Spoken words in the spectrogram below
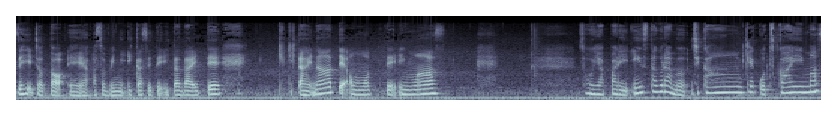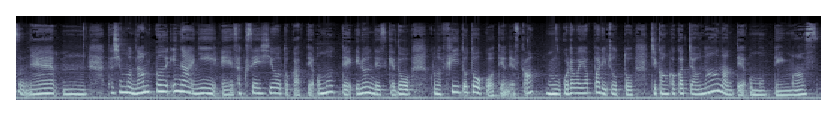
是非ちょっと、えー、遊びに行かせていただいて聞きたいなって思っています。そうやっぱりインスタグラム時間結構使いますね、うん、私も何分以内に、えー、作成しようとかって思っているんですけどこのフィード投稿っていうんですか、うん、これはやっぱりちょっと時間かかっちゃうななんて思っています。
